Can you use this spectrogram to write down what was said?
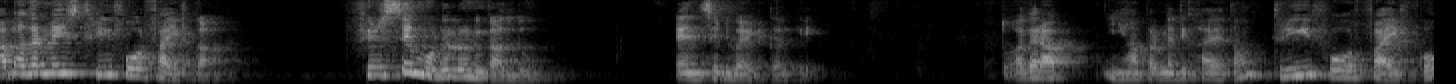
अब अगर मैं इस थ्री फोर फाइव का फिर से मोडुलो निकाल दूँ टेन से डिवाइड करके। तो अगर आप, यहाँ पर मैं दिखा देता हूँ थ्री फोर फाइव को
